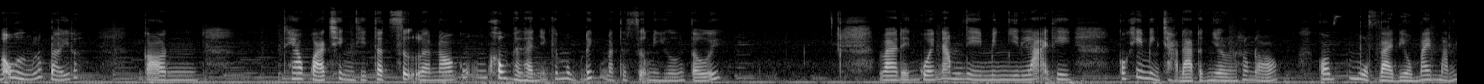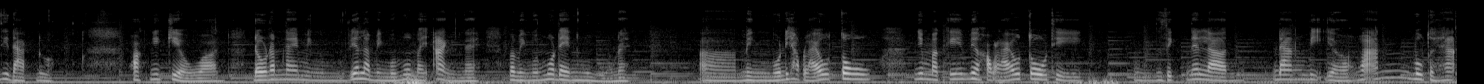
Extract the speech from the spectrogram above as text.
ngẫu hứng lúc đấy thôi. Còn theo quá trình thì thật sự là nó cũng không phải là những cái mục đích mà thật sự mình hướng tới. Và đến cuối năm thì mình nhìn lại thì có khi mình chả đạt được nhiều trong đó. Có một vài điều may mắn thì đạt được hoặc như kiểu ờ, đầu năm nay mình viết là mình muốn mua máy ảnh này và mình muốn mua đèn ngủ này. À, mình muốn đi học lái ô tô. Nhưng mà cái việc học lái ô tô thì ừ, dịch nên là đang bị uh, hoãn vô thời hạn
